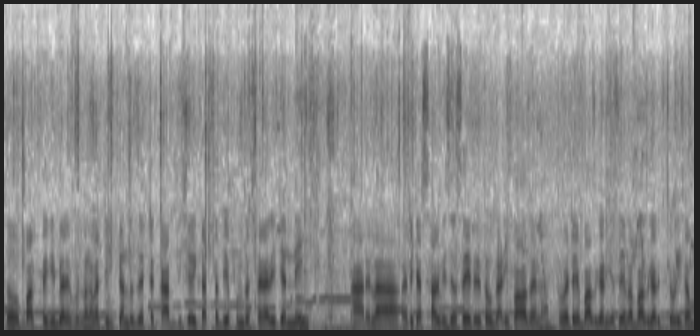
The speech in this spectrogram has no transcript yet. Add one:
তো পার্ক থেকে বেরিয়ে পড়লাম এলা টিকিট কাউন্টার যে একটা কার্ড দিছে ওই কার্ডটা দিয়ে পঞ্চাশ টাকা রিটার্ন নেই। আর এলা এটাকে সার্ভিস আছে এটা তো গাড়ি পাওয়া যায় না, তো এটা বাস গাড়ি আছে, এলা বাস গাড়ি চড়ি যাব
